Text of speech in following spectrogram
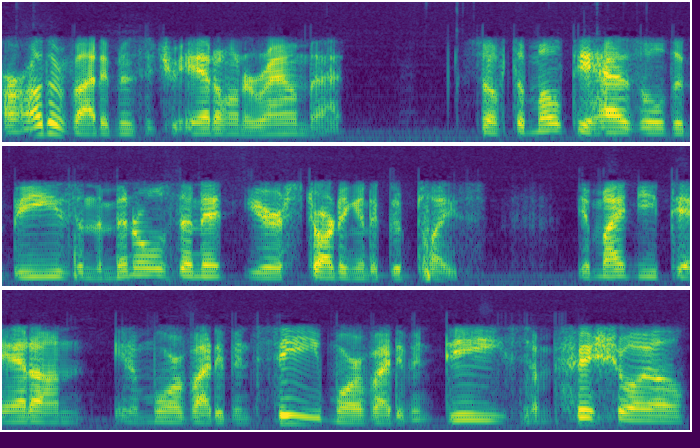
are other vitamins that you add on around that. So if the multi has all the B's and the minerals in it, you're starting in a good place. You might need to add on, you know, more vitamin C, more vitamin D, some fish oil,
